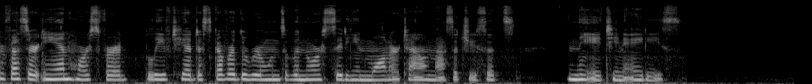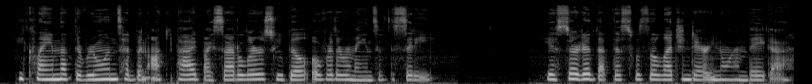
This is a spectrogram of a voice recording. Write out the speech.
Professor Eben Horsford believed he had discovered the ruins of a Norse city in Watertown, Massachusetts, in the 1880s. He claimed that the ruins had been occupied by settlers who built over the remains of the city. He asserted that this was the legendary Norumbega.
